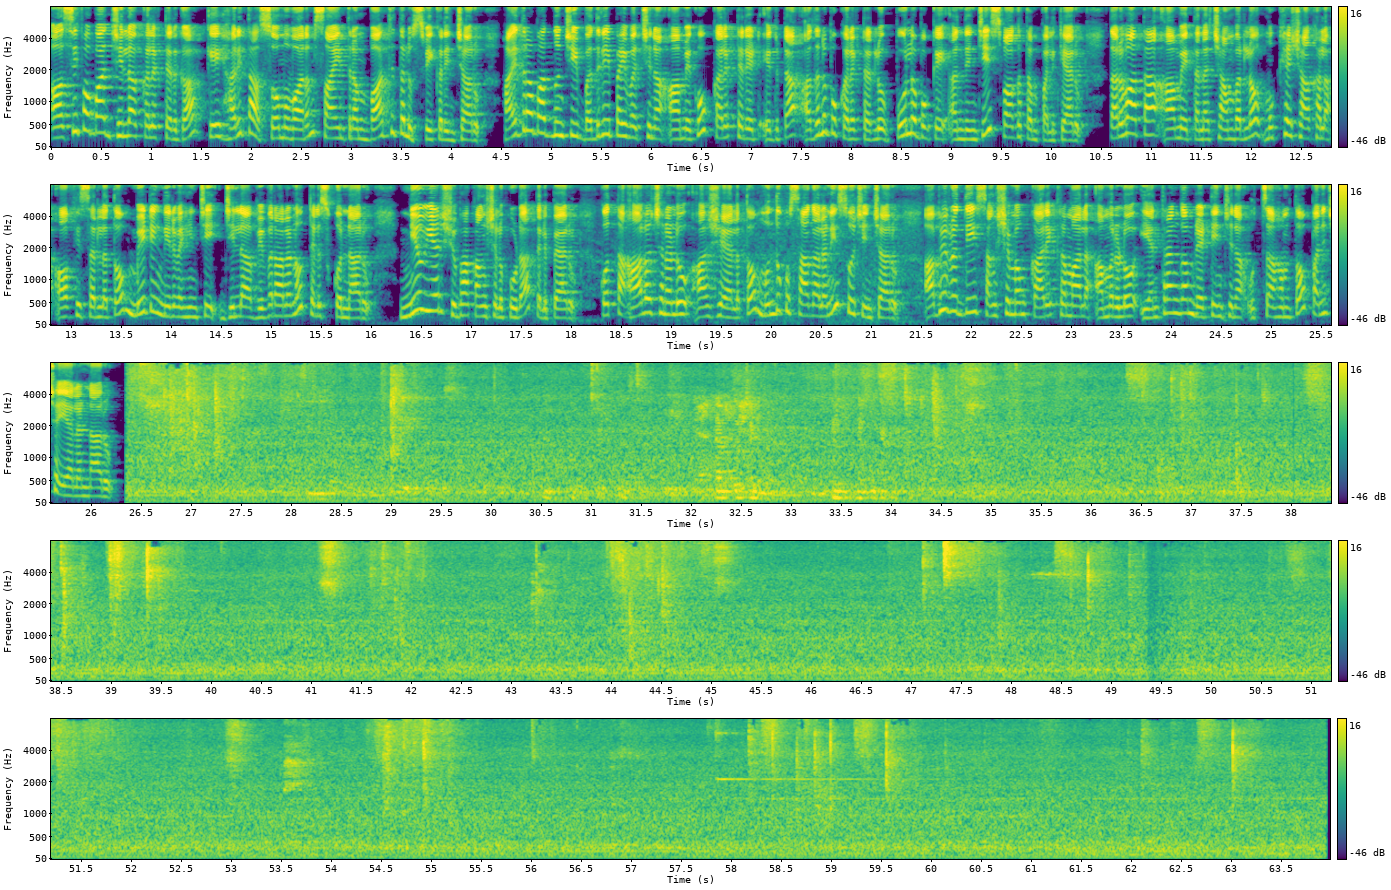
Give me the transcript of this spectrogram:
ఆసిఫాబాద్ జిల్లా కలెక్టర్గా కె. హరిత సోమవారం సాయంత్రం బాధ్యతలు స్వీకరించారు. హైదరాబాద్ నుంచి బదిలీపై వచ్చిన ఆమెకు కలెక్టరేట్ ఎదుట అదనపు కలెక్టర్లు పూల బొకే అందించి స్వాగతం పలికారు. తరువాత ఆమె తన ఛాంబర్లో ముఖ్య శాఖల ఆఫీసర్లతో మీటింగ్ నిర్వహించి జిల్లా వివరాలను తెలుసుకున్నారు. న్యూ ఇయర్ శుభాకాంక్షలు కూడా తెలిపారు. కొత్త ఆలోచనలు ఆశయాలతో ముందుకు సాగాలని సూచించారు. అభివృద్ధి సంక్షేమం కార్యక్రమాల అమలులో యంత్రాంగం రెట్టించిన ఉత్సాహంతో పనిచేయాలన్నారు. 그냥 꽂힌 거예요.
